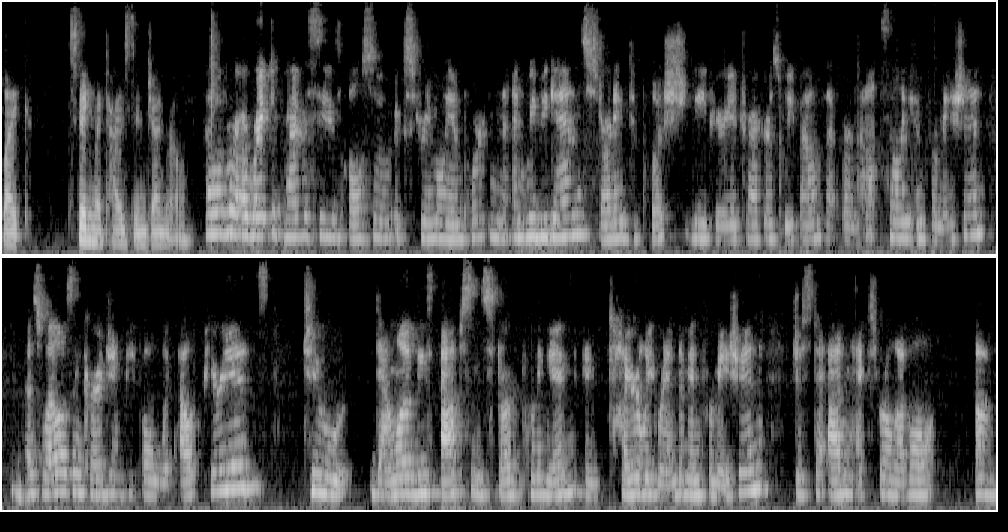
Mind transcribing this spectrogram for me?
like stigmatized in general. However, a right to privacy is also extremely important, and we began starting to push the period trackers we found that were not selling information, mm-hmm. as well as encouraging people without periods to download these apps and start putting in entirely random information just to add an extra level of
